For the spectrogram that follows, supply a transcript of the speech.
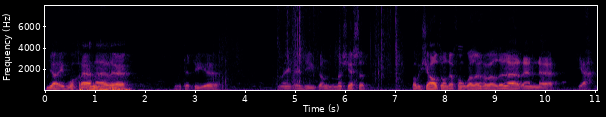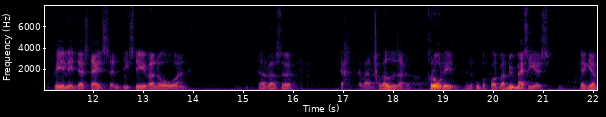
Ja, ik mocht graag naar, eh, hoe heet dat, die, eh, die van Manchester. Bobby Charlton, dat vond ik wel een geweldenaar. En eh, ja, Pele destijds en die Stefano. En dat was, ja, dat waren geweldige grootheden in de voetbalsport. Wat nu Messi is. Kijk, je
